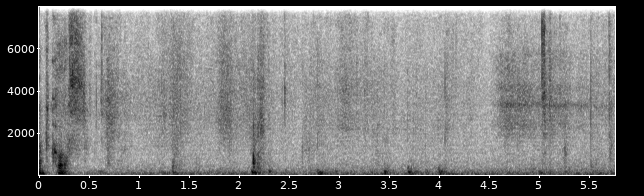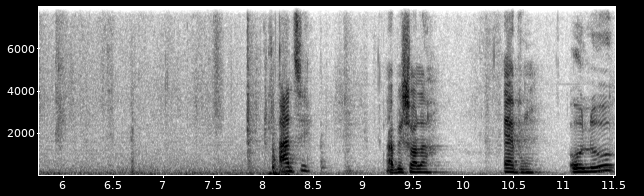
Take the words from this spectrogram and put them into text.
of course. Auntie, Abishola, Ebu, Olu,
